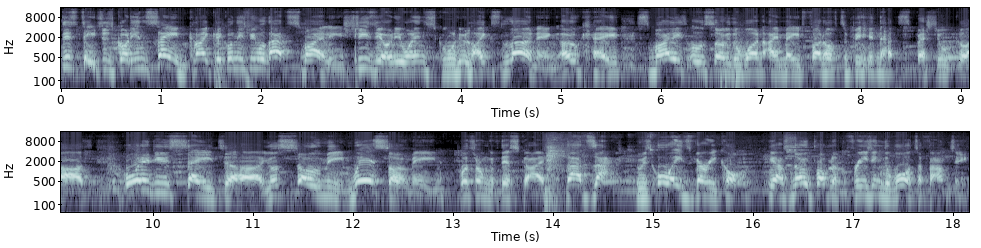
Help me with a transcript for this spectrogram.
This teacher's got insane. Can I click on these people? That's Smiley. She's the only one in school who likes learning. Okay. Smiley's also the one I made fun of to be in that special class. What did you say to her? You're so mean. We're so mean. What's wrong with this guy? That's Zach, who is always very cold. He has no problem freezing the water fountain.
